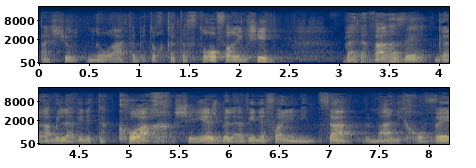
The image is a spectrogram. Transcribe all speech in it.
פשוט נורא, אתה בתוך קטסטרופה רגשית. והדבר הזה גרם לי להבין את הכוח שיש בלהבין איפה אני נמצא, ומה אני חווה,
